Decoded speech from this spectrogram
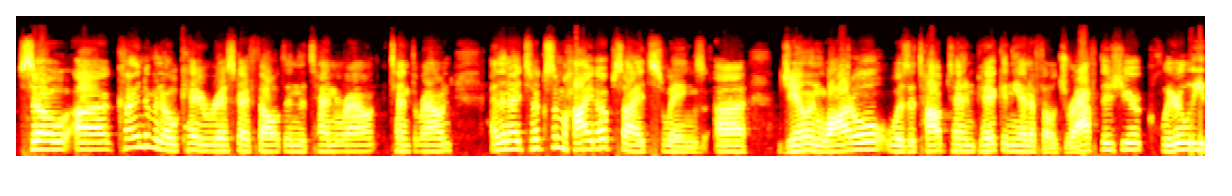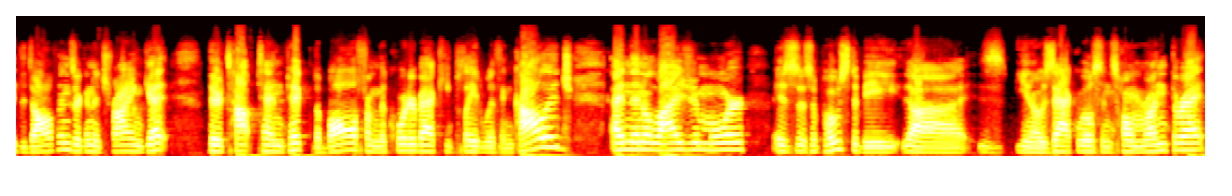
So, uh, kind of an okay risk I felt in the 10 round, 10th round. And then I took some high upside swings. Uh, Jaylen Waddle was a top 10 pick in the NFL draft this year. Clearly, the Dolphins are going to try and get their top 10 pick, the ball from the quarterback he played with in college. And then Elijah Moore is supposed to be, uh, you know, Zach Wilson's home run threat.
